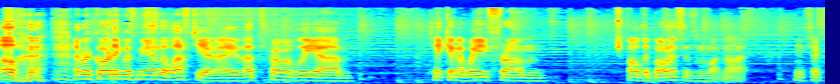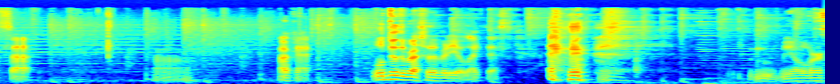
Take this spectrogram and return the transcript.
oh, I'm recording with me on the left here. I That's probably, um, taken away from all the bonuses and whatnot. Let me fix that. Uh, okay. We'll do the rest of the video like this. Move me over.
